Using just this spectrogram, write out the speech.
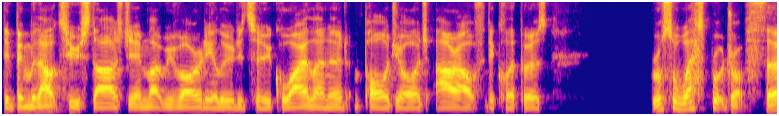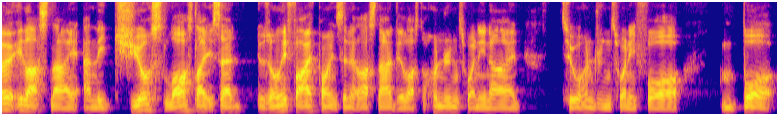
They've been without two stars, Jim, like we've already alluded to. Kawhi Leonard and Paul George are out for the Clippers. Russell Westbrook dropped 30 last night and they just lost, like you said, it was only five points in it last night. They lost 129 to 124. But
